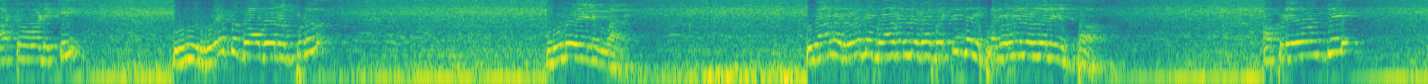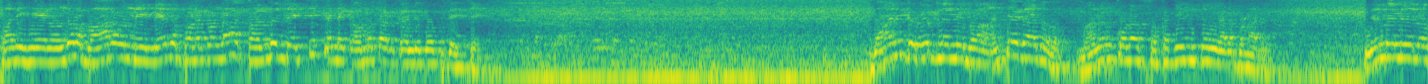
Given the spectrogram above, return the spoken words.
ఆటో వాడికి నువ్వు రోడ్డు బాగోనప్పుడు మూడు వేలు ఇవ్వాలి. ఇవాళ రోడ్డు బాగుంది కాబట్టి దాన్ని పదిహేను వందలు ఇస్తావు. అప్పుడేమవుతుంది పదిహేను వందల భారం నీ మీద పడకుండా కందులు తెచ్చి ఇక్కడ అమ్ముతాడు కందిపప్పు తెచ్చి. దానికి రోడ్లన్నీ బా అంతేకాదు మనం కూడా సుఖ జీవితం గడపడాలి. నిన్న నేను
